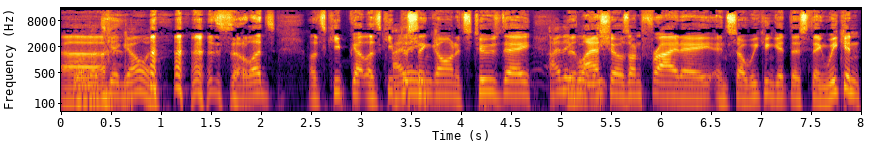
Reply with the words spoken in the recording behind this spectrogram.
Well, uh, let's get going. so let's let's keep let's keep I this thing going. It's Tuesday. I think the last we- show's on Friday, and so we can get this thing. We can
